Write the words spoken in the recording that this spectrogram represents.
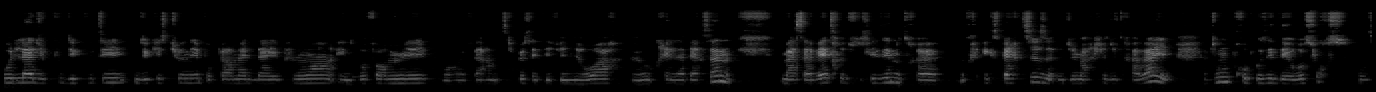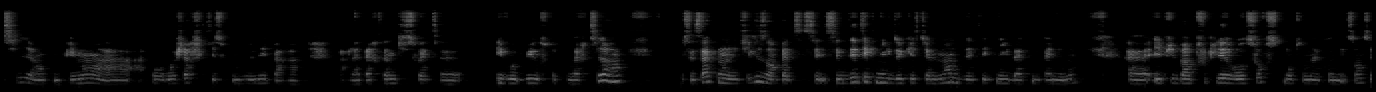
au-delà du coup d'écouter, de questionner pour permettre d'aller plus loin et de reformuler pour euh, faire un petit peu cet effet miroir euh, auprès de la personne, bah, ça va être d'utiliser notre, expertise du marché du travail, donc proposer des ressources aussi en complément aux recherches qui seront menées par, la personne qui souhaite euh, évoluer ou se reconvertir. Hein. C'est ça qu'on utilise en fait, c'est des techniques de questionnement, des techniques d'accompagnement, et puis ben, toutes les ressources dont on a connaissance.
